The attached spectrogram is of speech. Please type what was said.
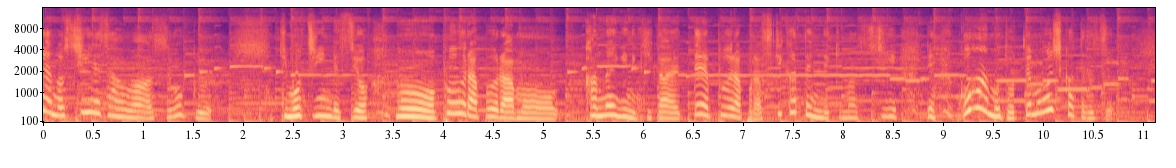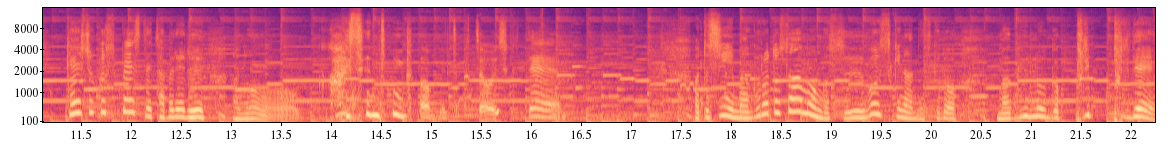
にあのシーレさんはすごく気持ちいいんですよ。もうプーラプーラもう館内着に着替えてプーラプーラ好き勝手にできますしでご飯もとっても美味しかったです軽食スペースで食べれる、あのー、海鮮丼が めちゃくちゃ美味しくて。私マグロとサーモンがすごい好きなんですけどマグロがプリップリで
